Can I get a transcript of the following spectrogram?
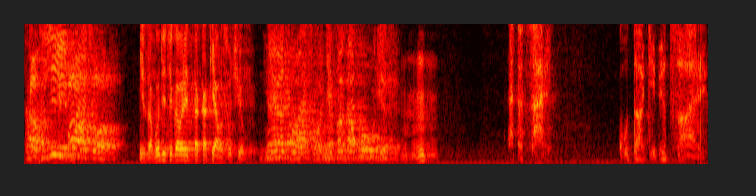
Толщи, батько! Не забудете говорить так, как я вас учил. Нет, батько, не позабудем. Это царь. Куда тебе царь?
